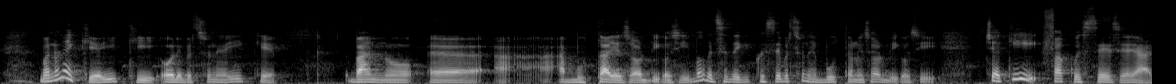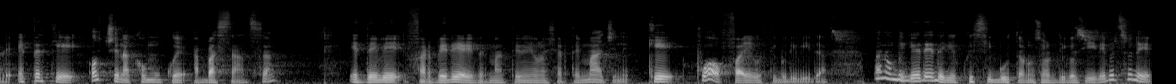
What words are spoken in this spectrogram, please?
ma non è che i ricchi o le persone ricche vanno eh, a, a, buttare i soldi così. Voi pensate che queste persone buttano i soldi così? Cioè chi fa queste serate è perché o ce n'ha comunque abbastanza e deve far vedere per mantenere una certa immagine che può fare quel tipo di vita, ma non vi credete che qui si buttano soldi così. Le persone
